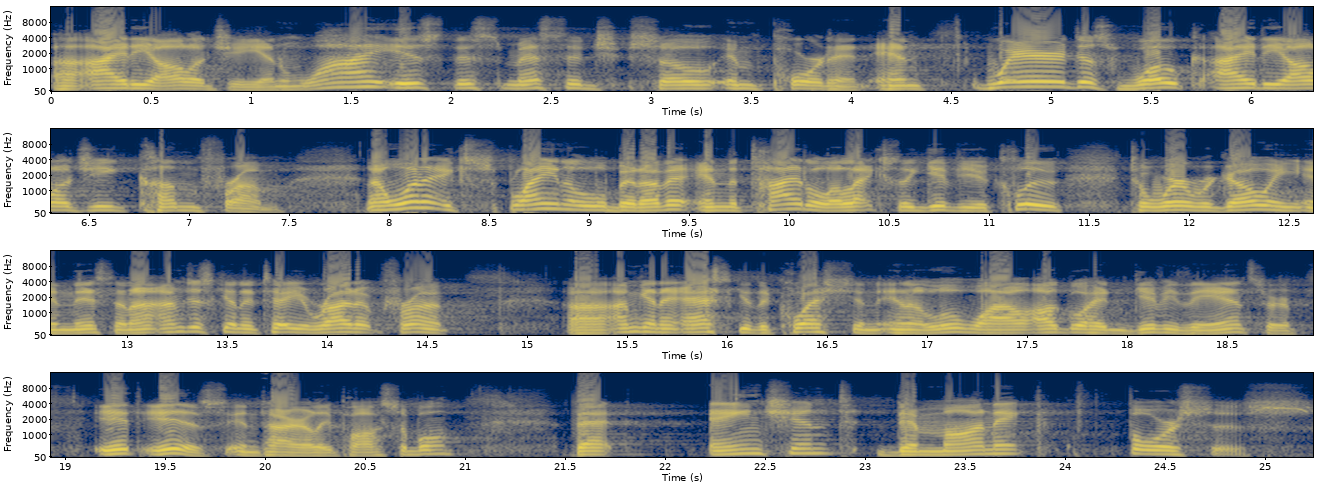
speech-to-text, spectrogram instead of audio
uh, ideology and why is this message so important? And where does woke ideology come from? And I want to explain a little bit of it, and the title will actually give you a clue to where we're going in this. And I, I'm just going to tell you right up front. Uh, I'm going to ask you the question in a little while. I'll go ahead and give you the answer. It is entirely possible that ancient demonic forces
